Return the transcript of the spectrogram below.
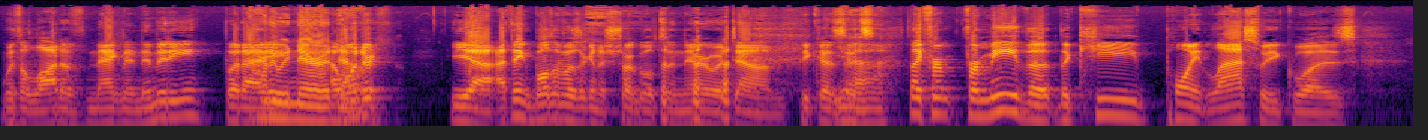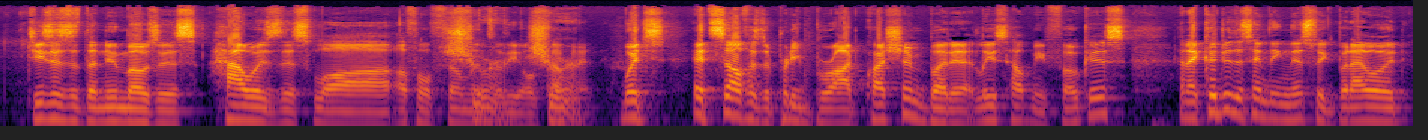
with a lot of magnanimity. But I do we narrow it I down? Wonder, yeah, I think both of us are going to struggle to narrow it down because Yeah. it's like for for me the the key point last week was Jesus is the new Moses. How is this law a fulfillment Sure, of the old sure. covenant? Which itself is a pretty broad question, but it at least helped me focus. And I could do the same thing this week, but I would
